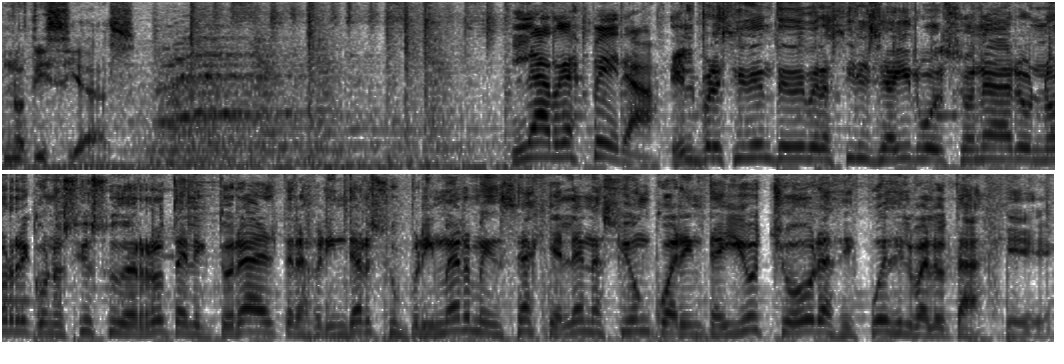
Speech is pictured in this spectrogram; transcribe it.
Noticias. Larga espera. El presidente de Brasil, Jair Bolsonaro, no reconoció su derrota electoral tras brindar su primer mensaje a la nación 48 horas después del balotaje.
